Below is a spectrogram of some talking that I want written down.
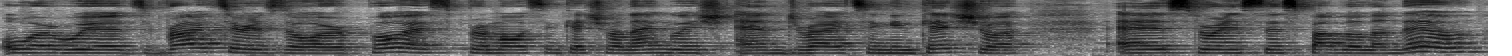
or with writers or poets promoting Quechua language and writing in Quechua, as for instance Pablo Landeo,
